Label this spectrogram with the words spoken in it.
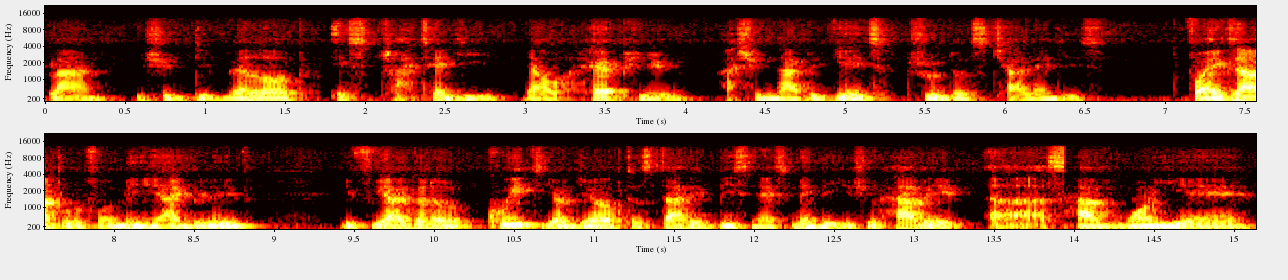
plan. You should develop a strategy that will help you as you navigate through those challenges. For example, for me, I believe if you are going to quit your job to start a business, maybe you should have a uh, have one year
